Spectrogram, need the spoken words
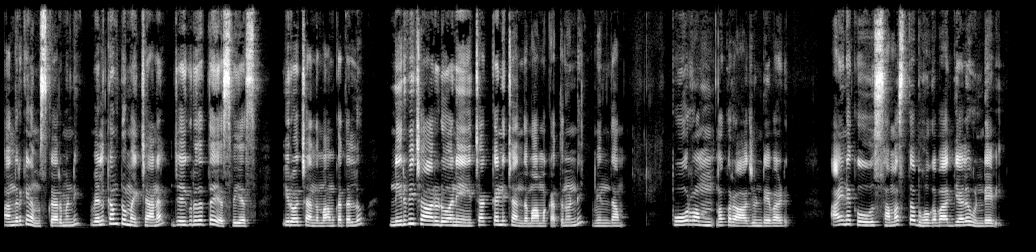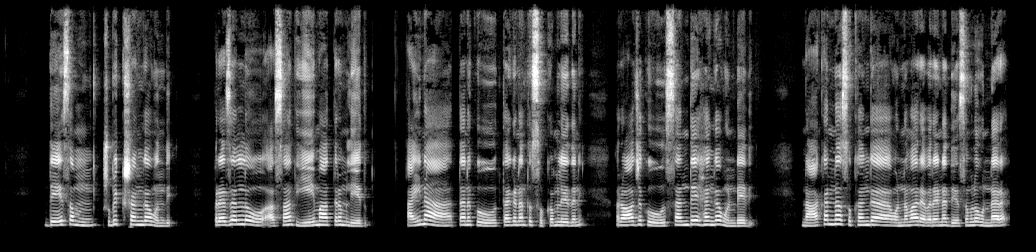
అందరికీ నమస్కారం అండి. Welcome to my channel Jayagurudatta SVS. ఈరోజు చందమామ కథల్లో నిర్విచారుడు అనే చక్కని చందమామ కథ నుండి విందాం. పూర్వం ఒక రాజు ఉండేవాడు. ఆయనకు సమస్త భోగభాగ్యాలు ఉండేవి. దేశం సుభిక్షంగా ఉంది. ప్రజల్లో అశాంతి ఏమాత్రం లేదు. అయినా తనకు తగినంత సుఖం లేదని రాజుకు సందేహంగా ఉండేది. నాకన్నా సుఖంగా ఉన్నవారు ఎవరైనా దేశంలో ఉన్నారా?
